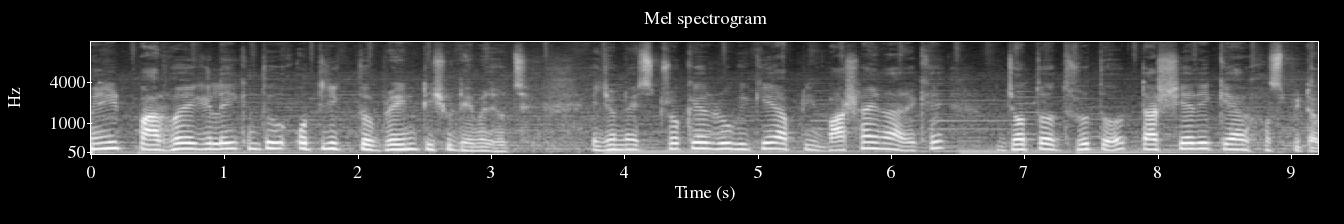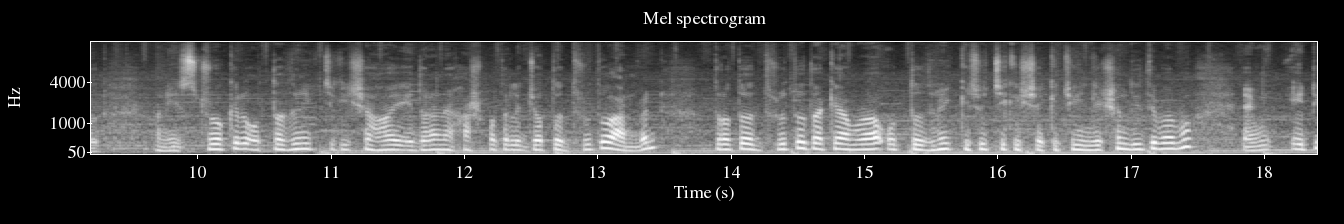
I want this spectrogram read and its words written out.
মিনিট পার হয়ে গেলেই কিন্তু অতিরিক্ত ব্রেন টিস্যু ড্যামেজ হচ্ছে। এই জন্য স্ট্রোকের রুগীকে আপনি বাসায় না রেখে যত দ্রুত টার্সিয়ারি কেয়ার হসপিটাল মানে স্ট্রোকের অত্যাধুনিক চিকিৎসা হয় এ ধরনের হাসপাতালে যত দ্রুত আনবেন তত দ্রুত তাকে আমরা অত্যাধুনিক কিছু চিকিৎসা, কিছু ইঞ্জেকশন দিতে পারব এবং এটি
